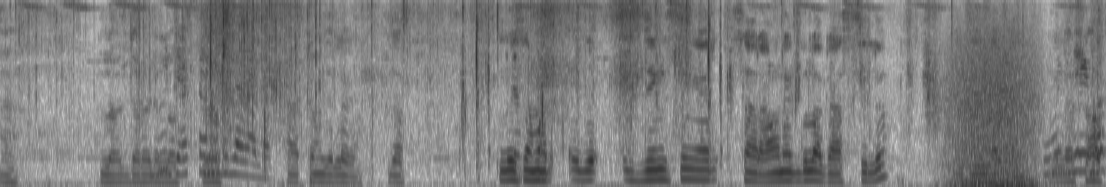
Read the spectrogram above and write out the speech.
হ্যাঁ। ধরো এটা মধ্যে যাও। লইছে আমার এই যে জিংসিং এর সারা অনেকগুলো গাছ ছিল। সব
